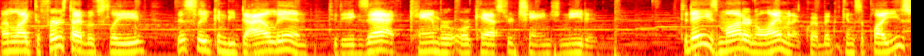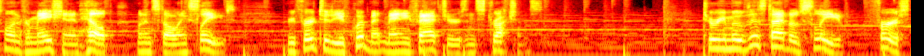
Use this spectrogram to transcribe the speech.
Unlike the first type of sleeve, this sleeve can be dialed in to the exact camber or caster change needed. Today's modern alignment equipment can supply useful information and help when installing sleeves. Refer to the equipment manufacturer's instructions. To remove this type of sleeve, first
